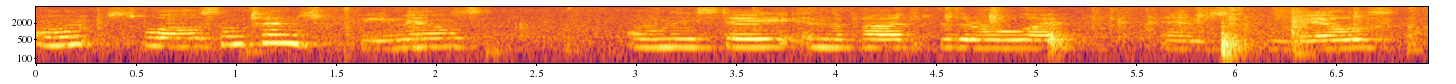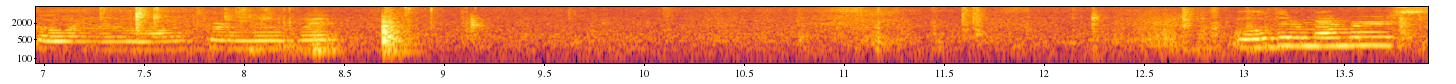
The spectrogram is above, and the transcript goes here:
Um, well, sometimes females only stay in the pod for their whole life, and males go live alone for a little bit. Members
